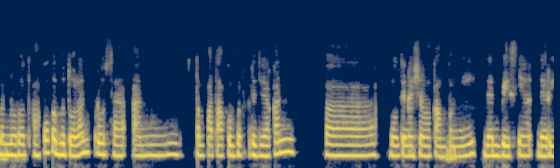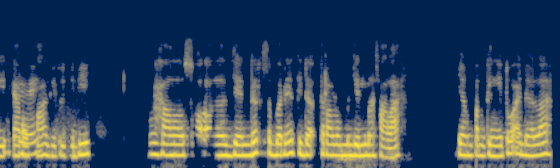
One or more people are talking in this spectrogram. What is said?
menurut aku kebetulan perusahaan tempat aku bekerja kan uh, multinational company dan base-nya dari okay. Eropa gitu. Jadi mm-hmm. hal soal gender sebenarnya tidak terlalu menjadi masalah. Yang penting itu adalah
